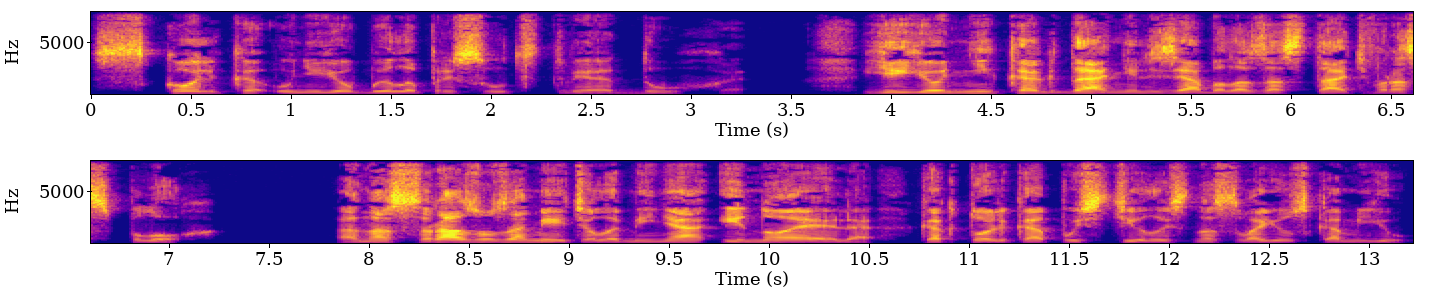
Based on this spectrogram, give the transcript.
Сколько у нее было присутствия духа! Ее никогда нельзя было застать врасплох. Она сразу заметила меня и Ноэля, как только опустилась на свою скамью.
